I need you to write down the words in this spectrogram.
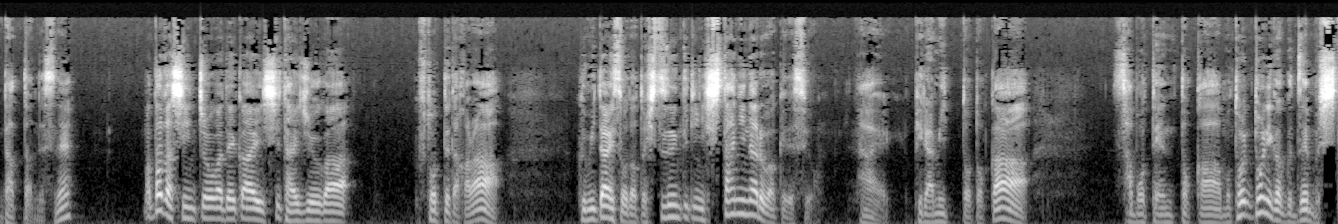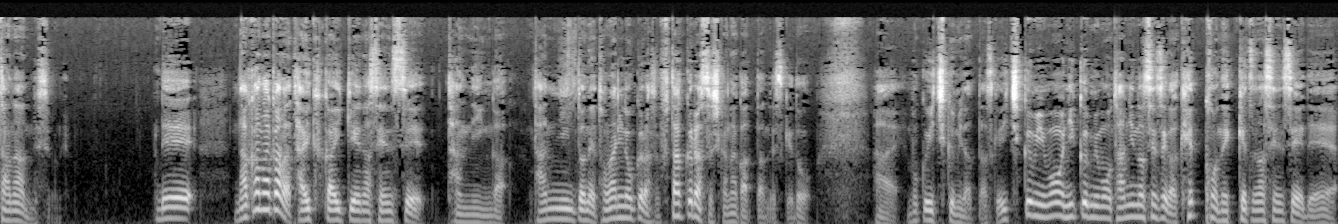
だったんですね。まあ、ただ身長がでかいし体重が太ってたから、組体操だと必然的に下になるわけですよ。はい。ピラミッドとか、サボテンとか、もうとにかく全部下なんですよね。で、なかなかな体育会系な先生、担任が。担任とね、隣のクラス、2クラスしかなかったんですけど、はい。僕1組だったんですけど、1組も2組も担任の先生が結構熱血な先生で、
